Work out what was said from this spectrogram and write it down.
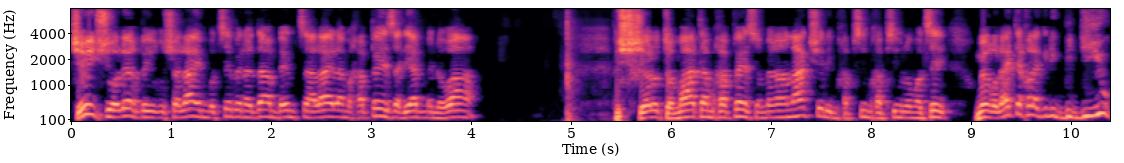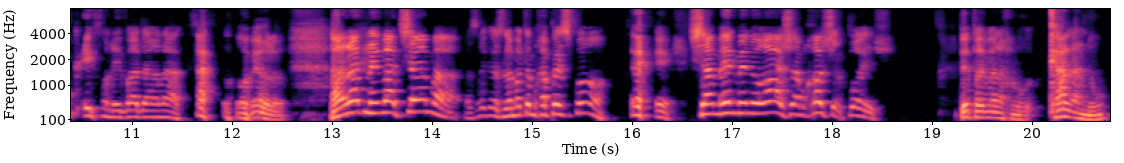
שמישהו הולך בירושלים מוצא בן אדם באמצע הלילה מחפש על יד מנורה ושואל אותו מה אתה מחפש? אומר הארנק שלי מחפשים מחפשים לא מוצא, אומר אולי אתה יכול להגיד לי בדיוק איפה נאבד הארנק? אומר לו הארנק נאבד שמה אז רגע אז למה אתה מחפש פה? שם אין מנורה שם חושך פה יש. הרבה פעמים אנחנו קל לנו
